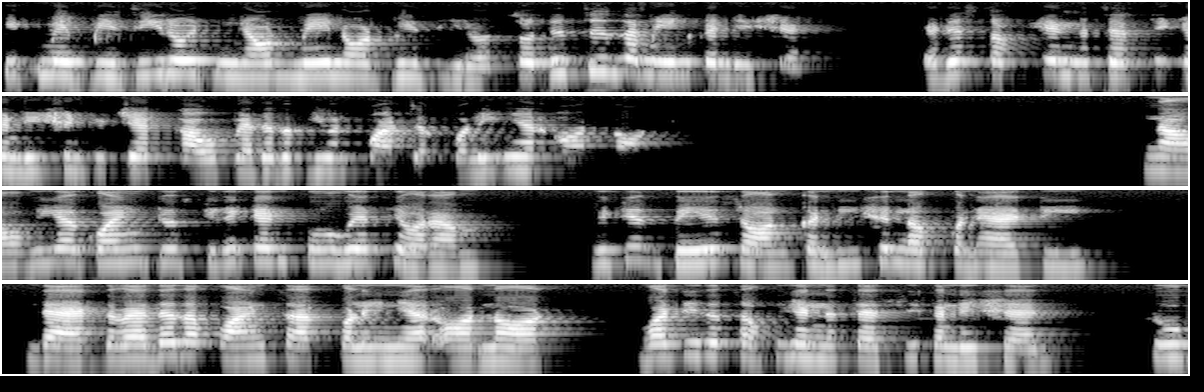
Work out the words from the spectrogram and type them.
It may be 0, it may not, may not be 0. So this is the main condition. It is sufficient necessary condition to check out whether the given points are collinear or not. Now we are going to state and prove a theorem which is based on condition of collinearity that whether the points are collinear or not, what is the sufficient necessary condition to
